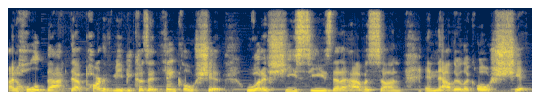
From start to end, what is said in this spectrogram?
I'd hold back that part of me because I'd think, oh shit, what if she sees that I have a son and now they're like, oh shit,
